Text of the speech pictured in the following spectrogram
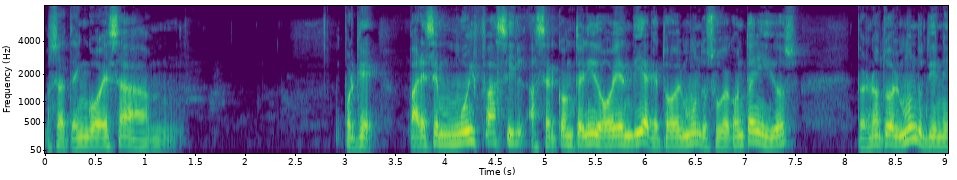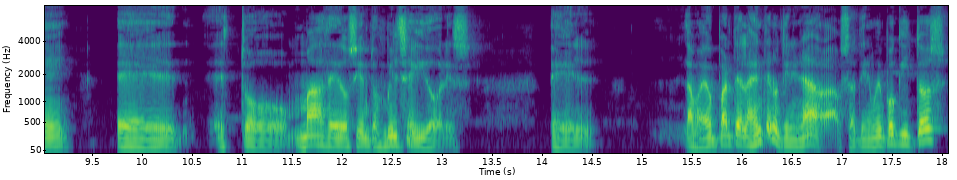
o sea, tengo esa... Mm, porque parece muy fácil hacer contenido hoy en día, que todo el mundo sube contenidos, pero no todo el mundo tiene eh, esto, más de 200.000 seguidores. la mayor parte de la gente no tiene nada, o sea, tiene muy poquitos,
